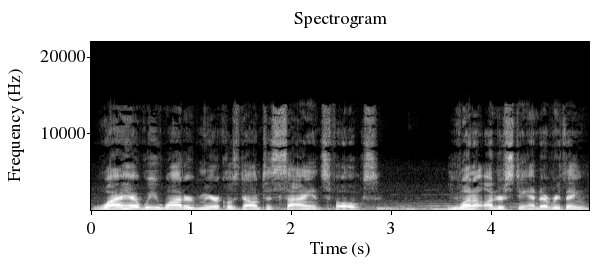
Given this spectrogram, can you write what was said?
Why have we watered miracles down to science, folks? You want to understand everything?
